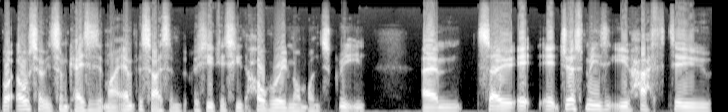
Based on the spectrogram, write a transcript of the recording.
but also, in some cases, it might emphasize them because you can see the whole room on one screen. Um, so it, it just means that you have to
